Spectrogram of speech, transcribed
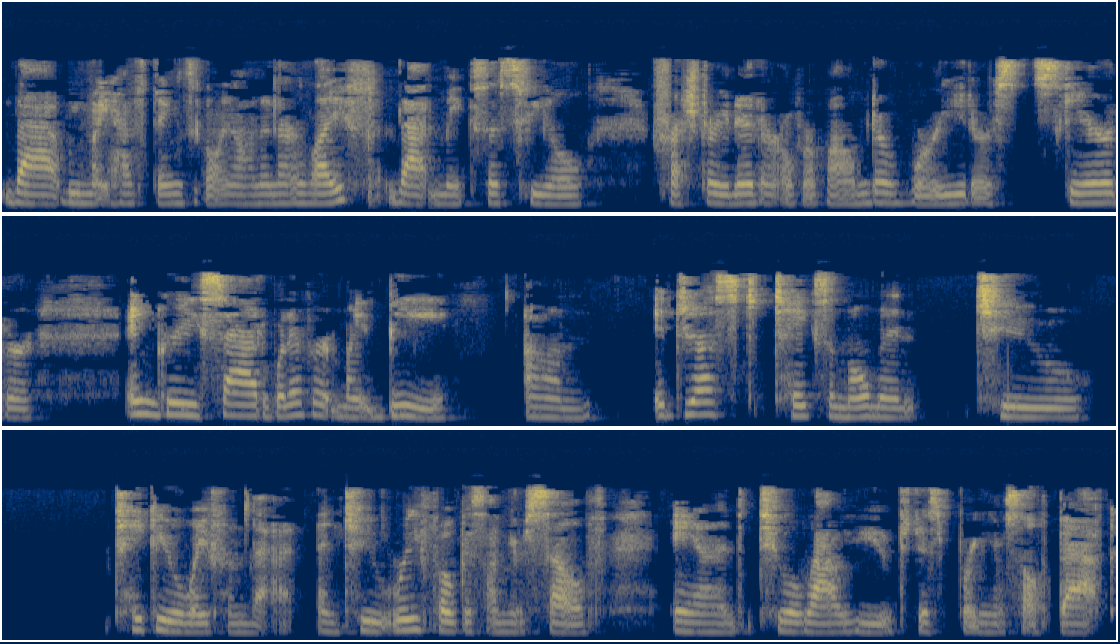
that we might have things going on in our life that makes us feel frustrated or overwhelmed or worried or scared or angry, sad, whatever it might be. Um, it just takes a moment to take you away from that and to refocus on yourself and to allow you to just bring yourself back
